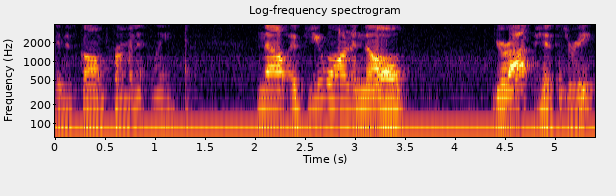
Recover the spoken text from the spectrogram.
It is gone permanently. Now, if you want to know your app history,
